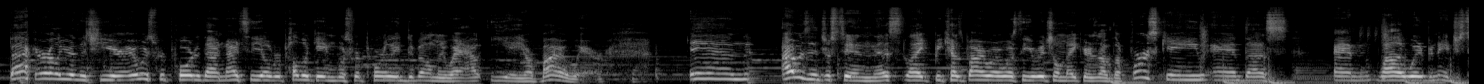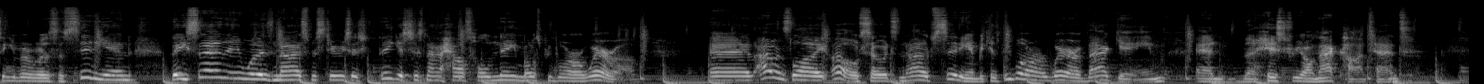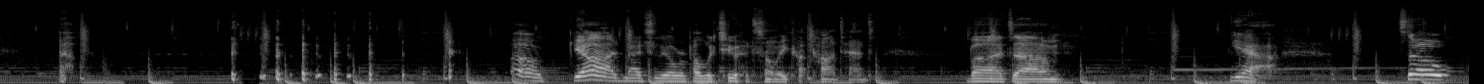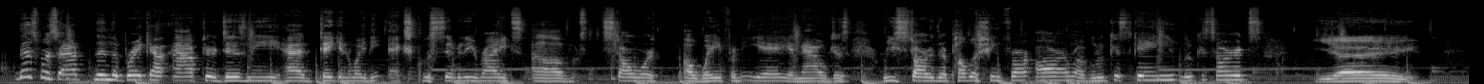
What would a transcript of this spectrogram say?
Back earlier this year, it was reported that Knights of the Old Republic game was reportedly in development without EA or BioWare. And I was interested in this, like because Bioware was the original makers of the first game, and thus, and while it would have been interesting if it was Obsidian, they said it was not as mysterious as you think. It's just not a household name most people are aware of. And I was like, oh, so it's not Obsidian because people are aware of that game and the history on that content. oh god, Knights of the Old Republic 2 had so many content. But, um, yeah. So, this was in the breakout after Disney had taken away the exclusivity rights of Star Wars away from EA and now just restarted their publishing arm of Lucas Game, LucasArts. Yay!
